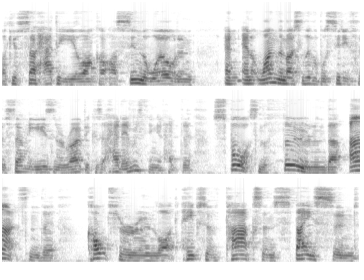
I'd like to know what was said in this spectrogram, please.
Like you're so happy, you're like, I, I've seen the world and and and it won the most livable city for so many years in a row because it had everything. It had the sports and the food and the arts and the culture and like heaps of parks and space and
